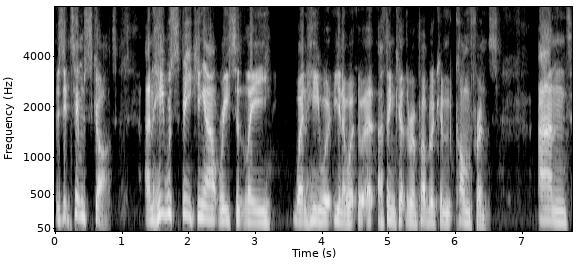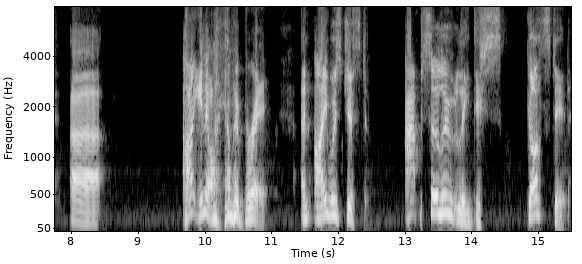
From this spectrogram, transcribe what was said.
is it tim scott and he was speaking out recently when he was you know i think at the republican conference and uh i you know i am a brit and i was just absolutely disgusted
